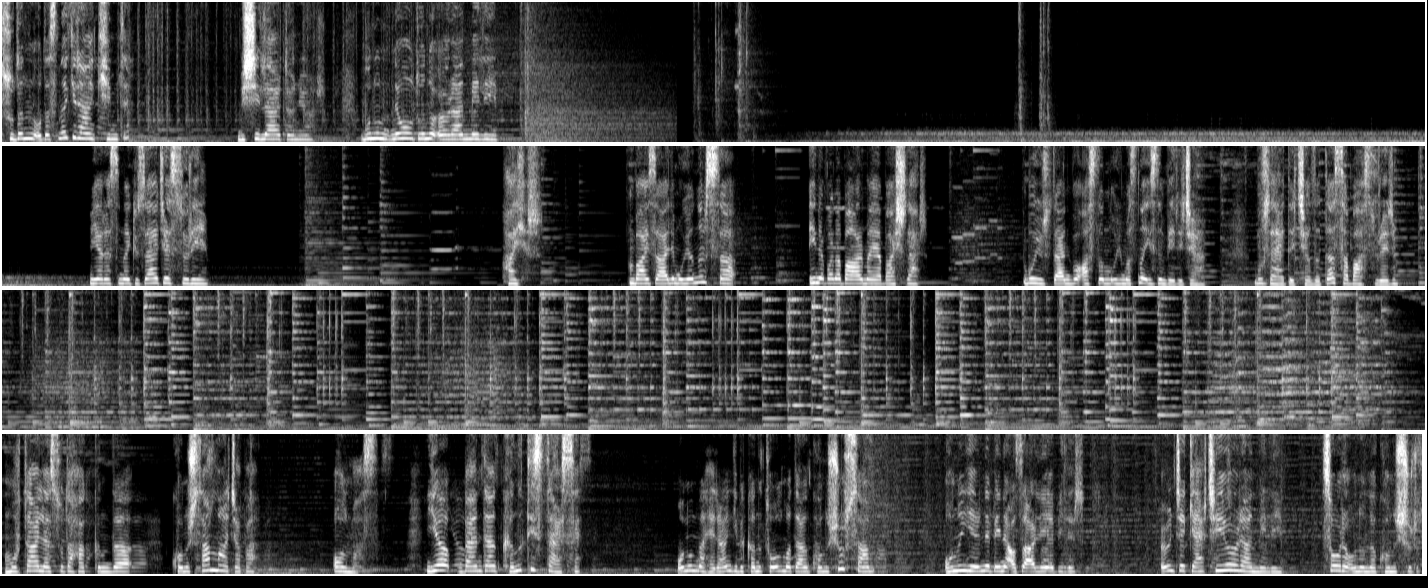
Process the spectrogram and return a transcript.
Sudan'ın odasına giren kimdi? Bir şeyler dönüyor. Bunun ne olduğunu öğrenmeliyim. Yarasına güzelce süreyim. Hayır. Bay Zalim uyanırsa yine bana bağırmaya başlar. Bu yüzden bu aslanın uyumasına izin vereceğim. Bu zerdeçalı da sabah sürerim. Muhtarla Suda hakkında konuşsam mı acaba? Olmaz. Ya benden kanıt isterse? Onunla herhangi bir kanıt olmadan konuşursam onun yerine beni azarlayabilir. Önce gerçeği öğrenmeliyim. Sonra onunla konuşurum.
